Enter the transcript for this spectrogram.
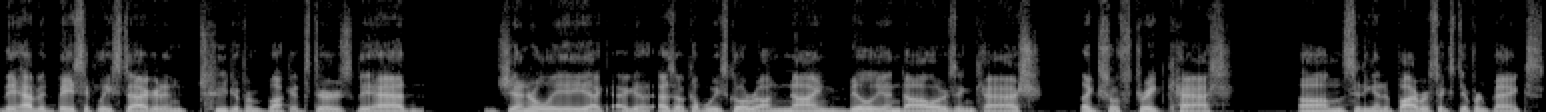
they have it basically staggered in two different buckets. There's they had generally, I, I as a couple weeks ago, around nine billion dollars in cash, like so straight cash, um, sitting in five or six different banks,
